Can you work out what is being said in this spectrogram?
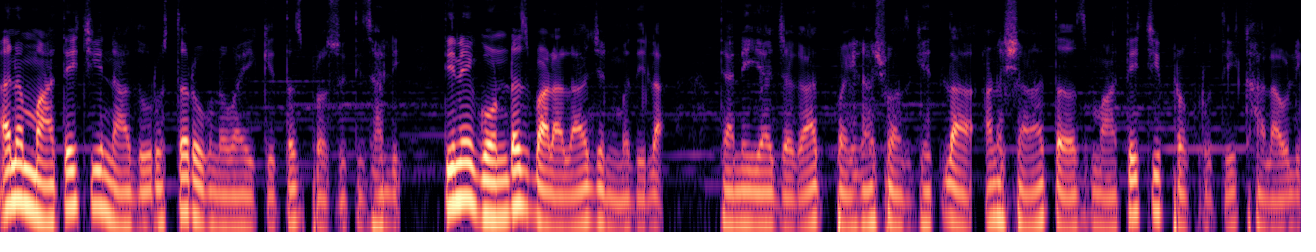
आणि मातेची नादुरुस्त रुग्णवाहिकेतच प्रसूती झाली. तिने गोंडस बाळाला जन्म दिला. त्याने या जगात पहिला श्वास घेतला आणि क्षणातच मातेची प्रकृती खालावली.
